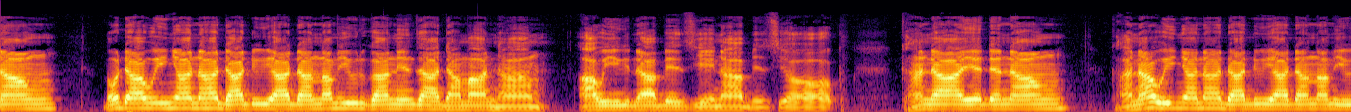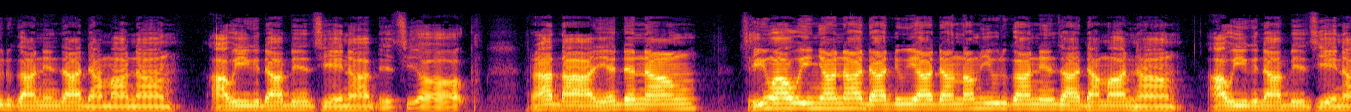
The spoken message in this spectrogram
နံသောတာဝိညာဏဓာတုယတံသမယုဒကနိဇာဓမ္မာနာအာဝိကတာပစ္စေနာပစ္စယော ခန္ဓာယတနံခန္ဓာဝိညာဏဓာတုယတံသမယုဒကနိဇာဓမ္မာနံအာဝိကတာပစ္စေနာပစ္စယောရတယတနံဇီဝဝိညာဏဓာတုယတံသမယုဒကနိဇာဓမ္မာနံအာဝိကတာပစ္စေနာ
